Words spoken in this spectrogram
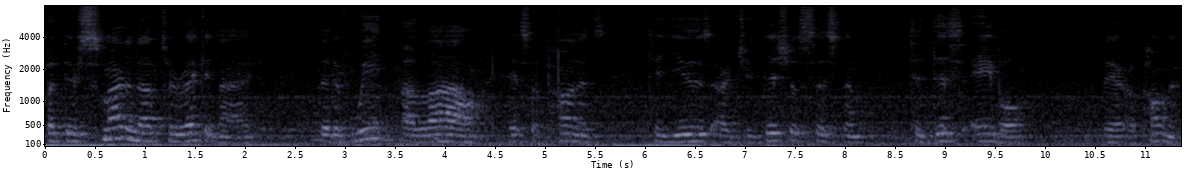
But they're smart enough to recognize that if we allow his opponents to use our judicial system to disable their opponent,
